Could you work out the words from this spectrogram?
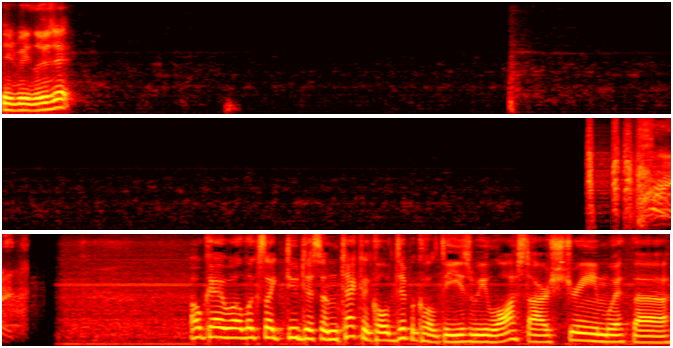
Did we lose it? Okay, well, it looks like due to some technical difficulties, we lost our stream with uh,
